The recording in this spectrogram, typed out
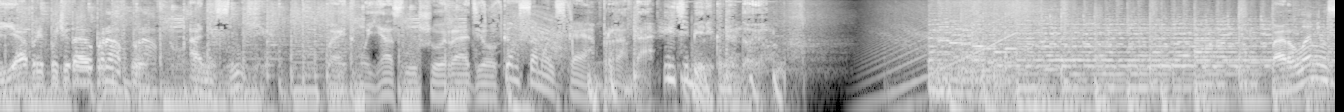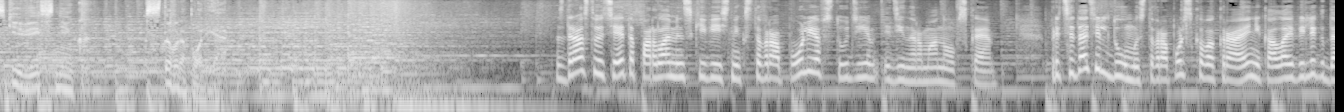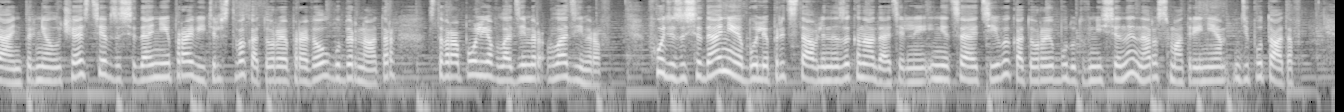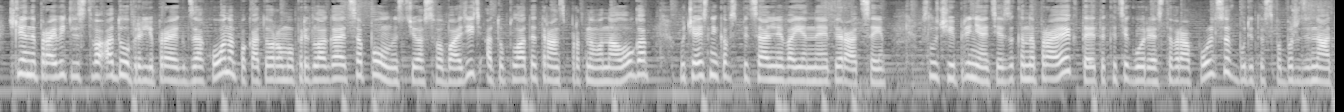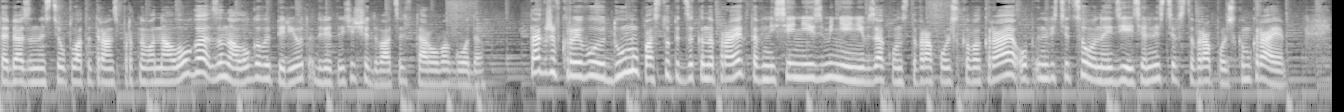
Я предпочитаю правду, а не слухи. Поэтому я слушаю радио «Комсомольская правда». И тебе рекомендую. Парламентский вестник Ставрополья. Здравствуйте, это парламентский вестник Ставрополья в студии Дина Романовская. Председатель Думы Ставропольского края Николай Великдань принял участие в заседании правительства, которое провел губернатор Ставрополья Владимир Владимиров. В ходе заседания были представлены законодательные инициативы, которые будут внесены на рассмотрение депутатов. Члены правительства одобрили проект закона, по которому предлагается полностью освободить от уплаты транспортного налога участников специальной военной операции. В случае принятия законопроекта эта категория ставропольцев будет освобождена от обязанности обязанности уплаты транспортного налога за налоговый период 2022 года. Также в Краевую Думу поступит законопроект о внесении изменений в закон Ставропольского края об инвестиционной деятельности в Ставропольском крае.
